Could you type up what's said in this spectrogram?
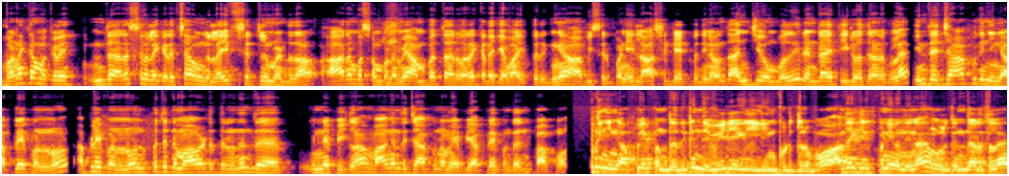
வணக்கம் மக்களே. இந்த அரசு வேலை கிடைச்சா உங்க லைஃப் செட்டில்மெண்ட் தான். ஆரம்ப சம்பளமே ஐம்பத்தாறு வரை கிடைக்க வாய்ப்பு இருக்குங்க. ஆபீசர் பண்ணி லாஸ்ட் டேட் பார்த்தீங்கன்னா வந்து அஞ்சு ஒன்பது ரெண்டாயிரத்தி இருபத்தி நாலுக்குள்ள இந்த ஜாப்புக்கு நீங்க அப்ளை பண்ணணும். அப்ளை பண்ணணும். முப்பத்தெட்டு மாவட்டத்துல இருந்து இந்த விண்ணப்பிக்கலாம். வாங்க இந்த ஜாப்புக்கு நம்ம எப்படி அப்ளை பண்றதுன்னு பார்ப்போம். இதுக்கு நீங்க அப்ளை பண்றதுக்கு இந்த வீடியோகள் லிங்க் கொடுத்துருப்போம். அதை கிளிக் பண்ணி வந்தீங்கன்னா உங்களுக்கு இந்த இடத்துல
